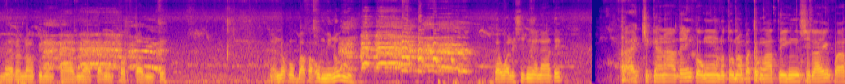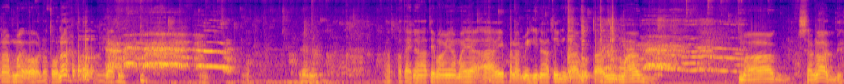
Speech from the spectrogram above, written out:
Meron lang pinuntahan yata ng importante. Ano ko baka uminom eh. Kawalisin nga natin. Ay, check nga natin kung luto na ba itong ating silayang para mag... Oh, luto na. Ayan. Oh, Ayan na. At patay na natin mamaya maya ay palamigin natin bago tayo mag... Magsangag.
